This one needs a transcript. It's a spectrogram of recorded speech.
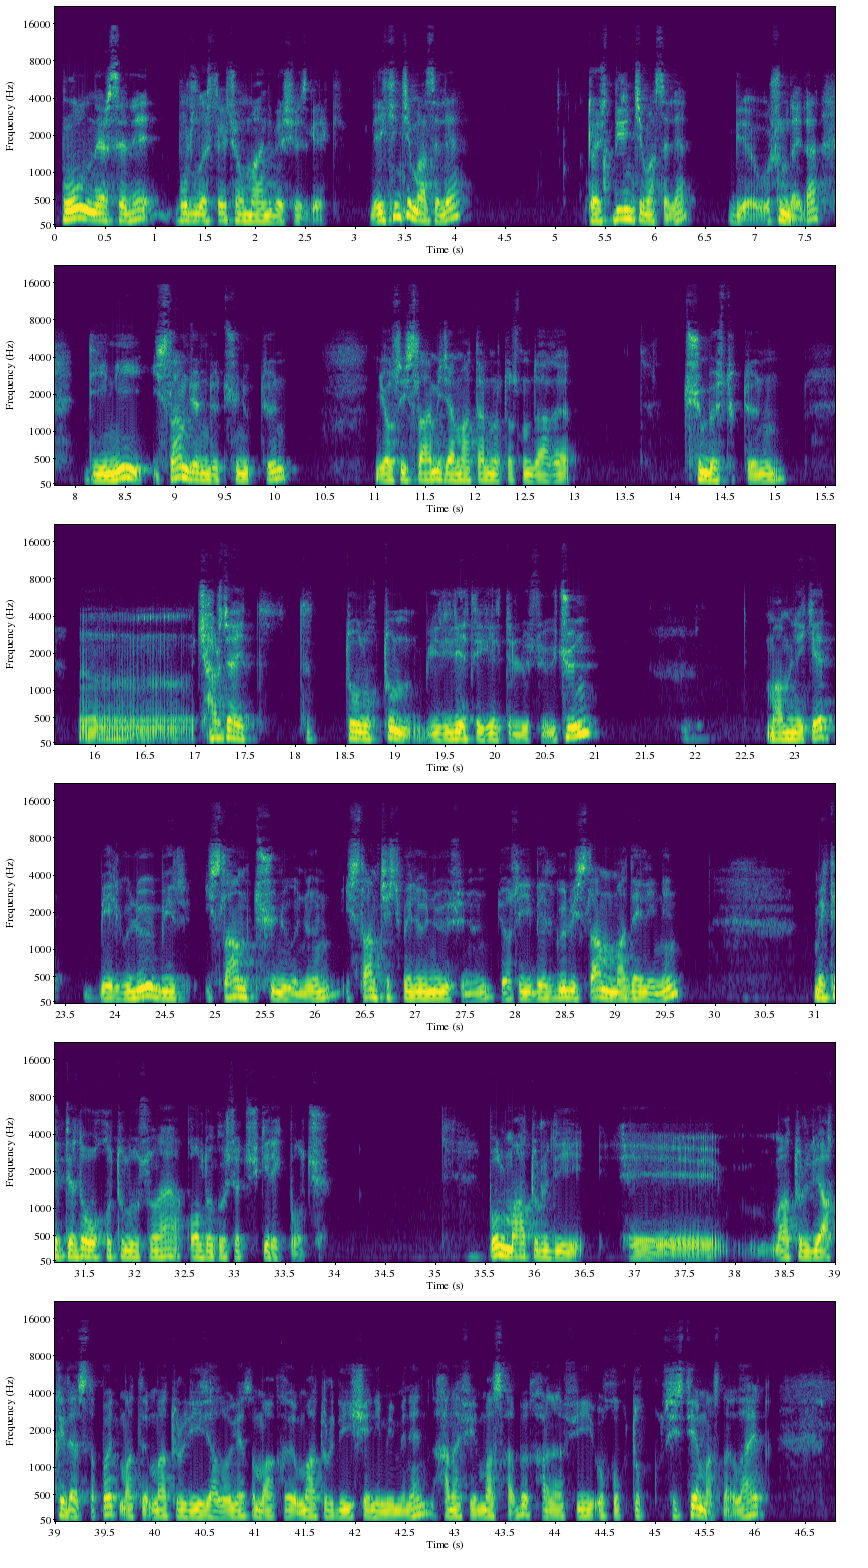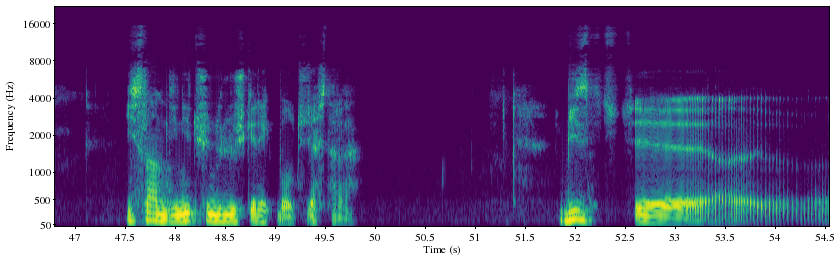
бул нерсени бул нерсеге чоң маани беришибиз керек. Экинчи маселе то есть биринчи маселе ушундай да диний ислам жөнүндө түшүнүктүн же болбосо исламий жамааттардын ортосундагы түшүнбөстүктүн чар жайыттуулуктун бир иретке келтирилүүсү үчүн мамлекет белгилүү бир ислам түшүнүгүнүн ислам чечмелөнүүсүнүн же болбосо белгилүү ислам моделинин мектептерде окутулуусуна колдоо көрсөтүш керек болчу. Бул матуриди э, матуриди акыйдасы деп коет матуриди идеологиясы матуриди ишеними менен ханафи мазхабы ханафи укуктук системасына ылайык ислам дини түшүндүрүлүш керек болчу жаштарга биз э,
